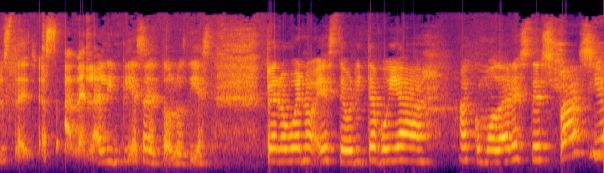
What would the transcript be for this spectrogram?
ustedes ya saben la limpieza de todos los días. Pero bueno, este ahorita voy a acomodar este espacio.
